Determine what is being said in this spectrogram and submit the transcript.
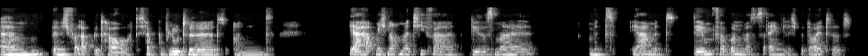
ähm, bin ich voll abgetaucht. Ich habe geblutet und ja, habe mich noch mal tiefer dieses Mal mit, ja, mit dem verbunden, was es eigentlich bedeutet,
